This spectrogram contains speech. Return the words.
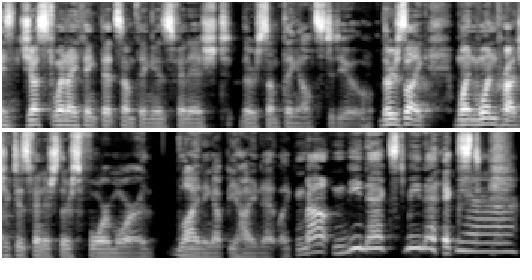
is just when I think that something is finished, there's something else to do. There's like when one project is finished, there's four more lining up behind it. Like mountain, me next, me next. Yeah.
